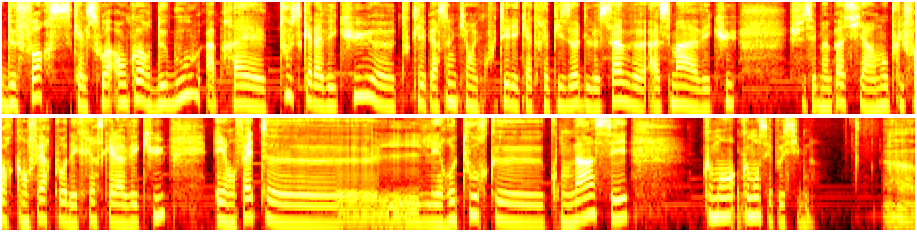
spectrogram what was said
de force qu'elle soit encore debout après tout ce qu'elle a vécu. Euh, toutes les personnes qui ont écouté les quatre épisodes le savent. Asma a vécu, je ne sais même pas s'il y a un mot plus fort qu'enfer pour décrire ce qu'elle a vécu. Et en fait, euh, les retours que qu'on a, c'est comment comment c'est possible. Euh,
